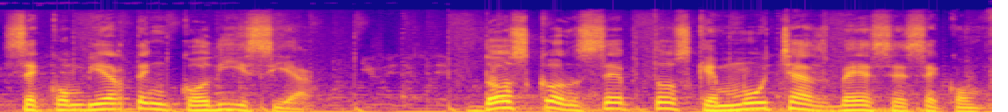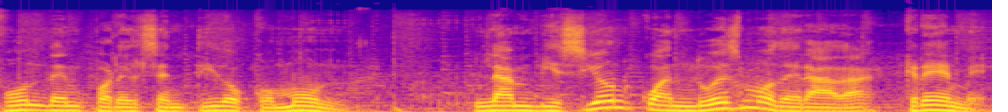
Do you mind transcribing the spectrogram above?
se convierte en codicia. Dos conceptos que muchas veces se confunden por el sentido común. La ambición cuando es moderada, créeme,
